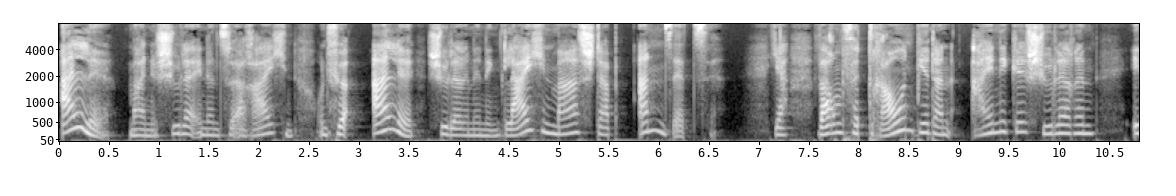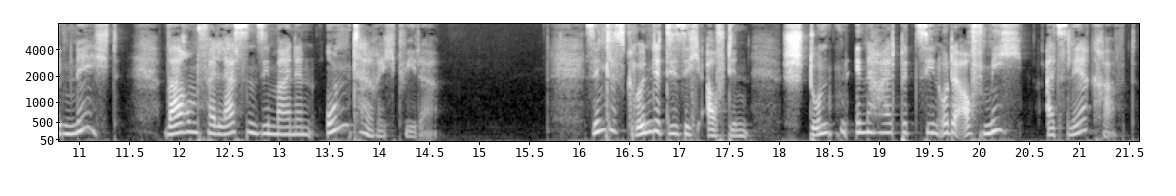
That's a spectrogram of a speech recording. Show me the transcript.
alle meine Schülerinnen zu erreichen und für alle Schülerinnen den gleichen Maßstab ansetze, ja, warum vertrauen mir dann einige Schülerinnen eben nicht? Warum verlassen sie meinen Unterricht wieder? Sind es Gründe, die sich auf den Stundeninhalt beziehen oder auf mich als Lehrkraft?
